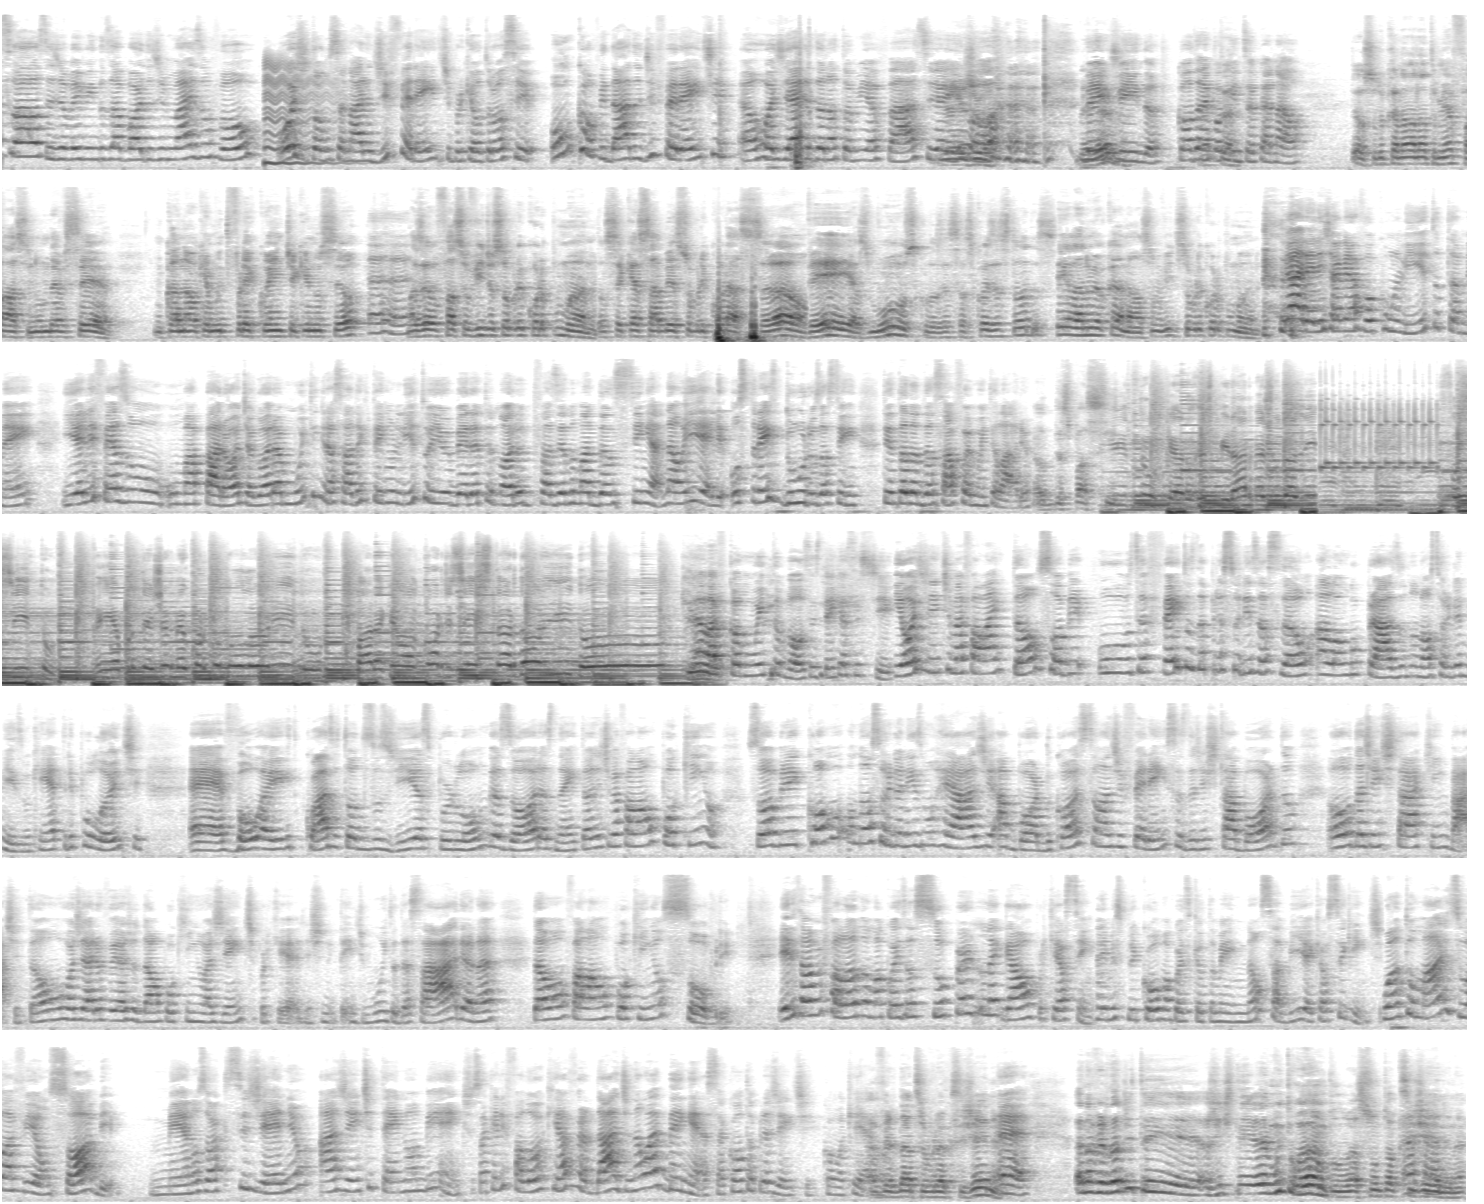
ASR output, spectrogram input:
pessoal, sejam bem-vindos a bordo de mais um voo. Hoje estou num cenário diferente porque eu trouxe um convidado diferente, é o Rogério do Anatomia Fácil. E aí? Beleza? Bem-vindo. Conta aí um é tá? pouquinho do seu canal. Eu sou do canal Anatomia Fácil, não deve ser um canal que é muito frequente aqui no seu, Aham. mas eu faço vídeo sobre o corpo humano. Então você quer saber sobre coração, veias, músculos, essas coisas todas, tem lá no meu canal, são vídeos sobre o corpo humano. Cara, ele já gravou com o Lito também. E ele fez um- uma paródia agora muito engraçada que tem o Lito e o Iberê Tenório fazendo uma dancinha. Não, e ele, os três duros, assim, tentando dançar, foi muito hilário. É o Despacito. Quero respirar, me ajuda ali. Focito, venha proteger meu corpo dolorido. Para que eu acorde sem estar doído. Ela ficou muito bom, vocês têm que assistir. E hoje a gente vai falar então sobre os efeitos da pressurização a longo prazo no nosso organismo. Quem é tripulante é, voa aí quase todos os dias por longas horas, né? Então a gente vai falar um pouquinho sobre como o nosso organismo reage a bordo, quais são as diferenças da gente estar a bordo ou da gente estar aqui embaixo. Então o Rogério veio ajudar um pouquinho a gente, porque a gente não entende muito dessa área, né? Então vamos falar um pouquinho sobre. Ele tava me falando uma coisa super legal, porque assim, ele me explicou uma coisa que eu também não sabia, que é o seguinte: quanto mais o avião sobe, menos oxigênio a gente tem no ambiente. Só que ele falou que a verdade não é bem essa. Conta pra gente como que é. A verdade sobre o oxigênio? É. É, na verdade, tem, a gente tem, é muito amplo o assunto oxigênio, né?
